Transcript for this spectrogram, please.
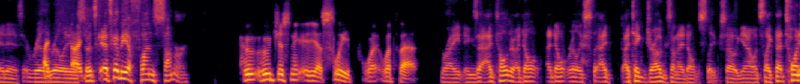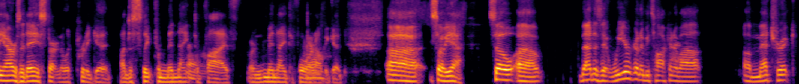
It is. It really, I- really is. I- so it's it's gonna be a fun summer, who who just need yeah sleep. What what's that right? Exactly. I told her I don't I don't really sleep. I, I take drugs and I don't sleep. So you know it's like that twenty hours a day is starting to look pretty good. I'll just sleep from midnight to five or midnight to four, and I'll be good. Uh, so yeah. So uh, that is it. We are going to be talking about a metric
